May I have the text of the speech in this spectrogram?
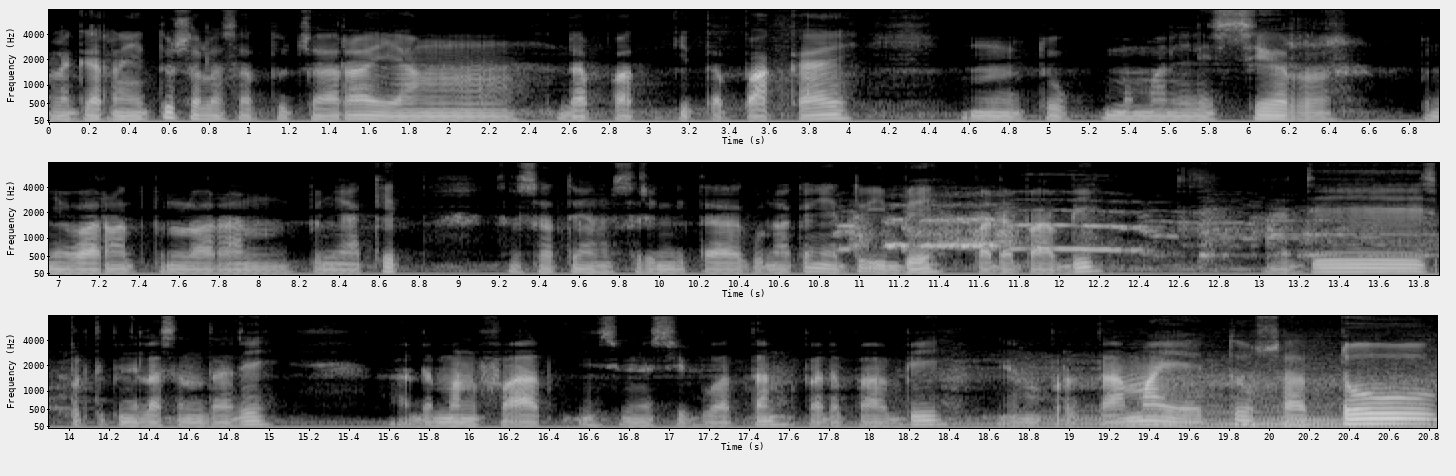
Oleh karena itu salah satu cara yang dapat kita pakai untuk meminimalisir penyebaran atau penularan penyakit salah satu yang sering kita gunakan yaitu IB pada babi jadi seperti penjelasan tadi ada manfaat inseminasi buatan pada babi. Yang pertama yaitu satu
